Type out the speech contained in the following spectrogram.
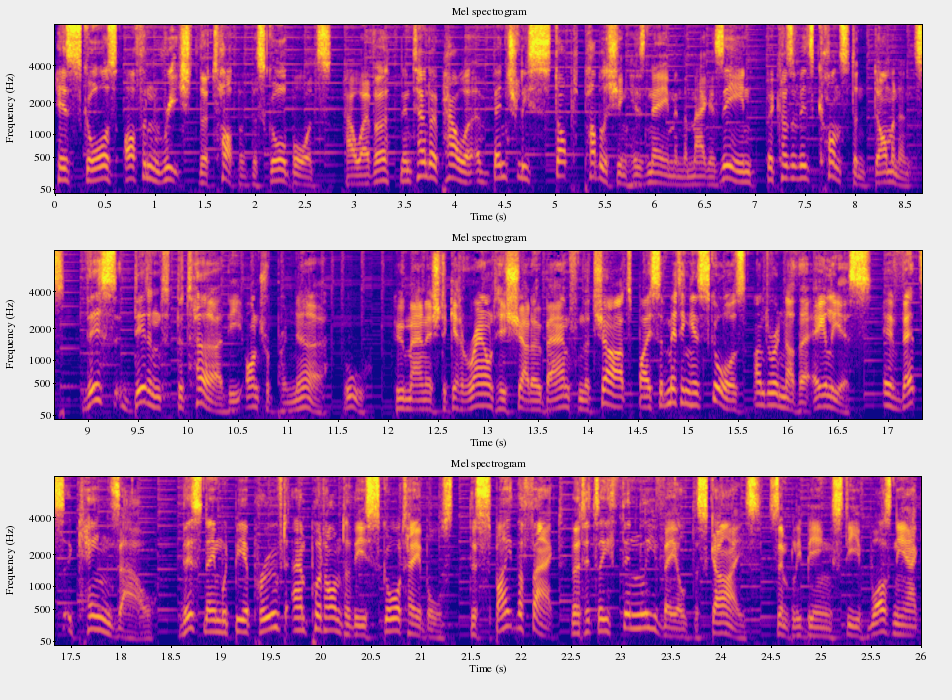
His scores often reached the top of the scoreboards. However, Nintendo Power eventually stopped publishing his name in the magazine because of his constant dominance. This didn't deter the entrepreneur. Ooh, who managed to get around his shadow ban from the charts by submitting his scores under another alias, Evets Kainzow. This name would be approved and put onto these score tables, despite the fact that it's a thinly veiled disguise, simply being Steve Wozniak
